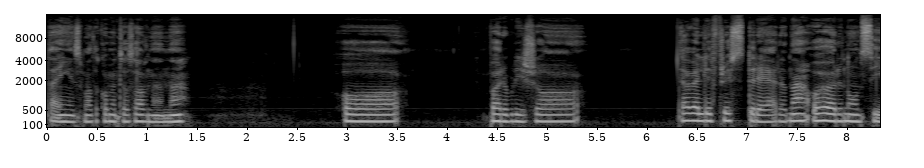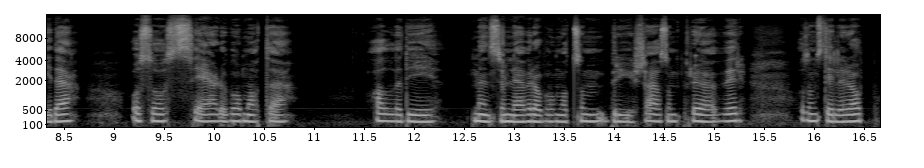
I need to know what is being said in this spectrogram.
det er ingen som hadde kommet til å savne henne. Og bare blir så Det er veldig frustrerende å høre noen si det, og så ser du på en måte alle de mens hun lever, og på en måte som bryr seg, og som prøver, og som stiller opp.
